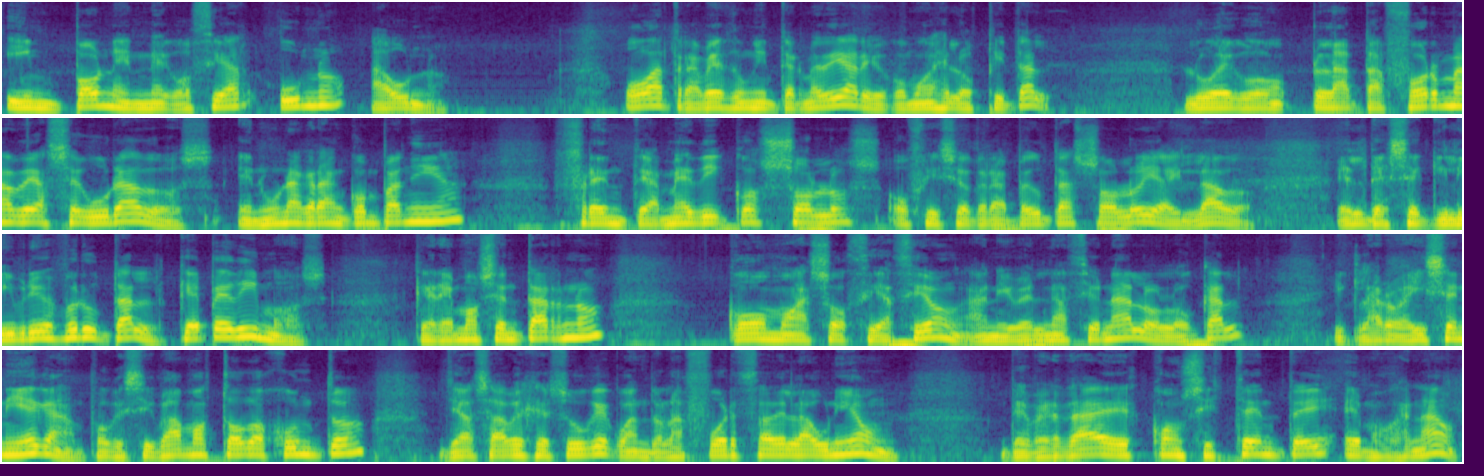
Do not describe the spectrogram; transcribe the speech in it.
imponen negociar uno a uno o a través de un intermediario como es el hospital. Luego, plataforma de asegurados en una gran compañía frente a médicos solos o fisioterapeutas solos y aislados. El desequilibrio es brutal. ¿Qué pedimos? Queremos sentarnos como asociación a nivel nacional o local. Y claro, ahí se niegan, porque si vamos todos juntos, ya sabe Jesús que cuando la fuerza de la unión de verdad es consistente, hemos ganado.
